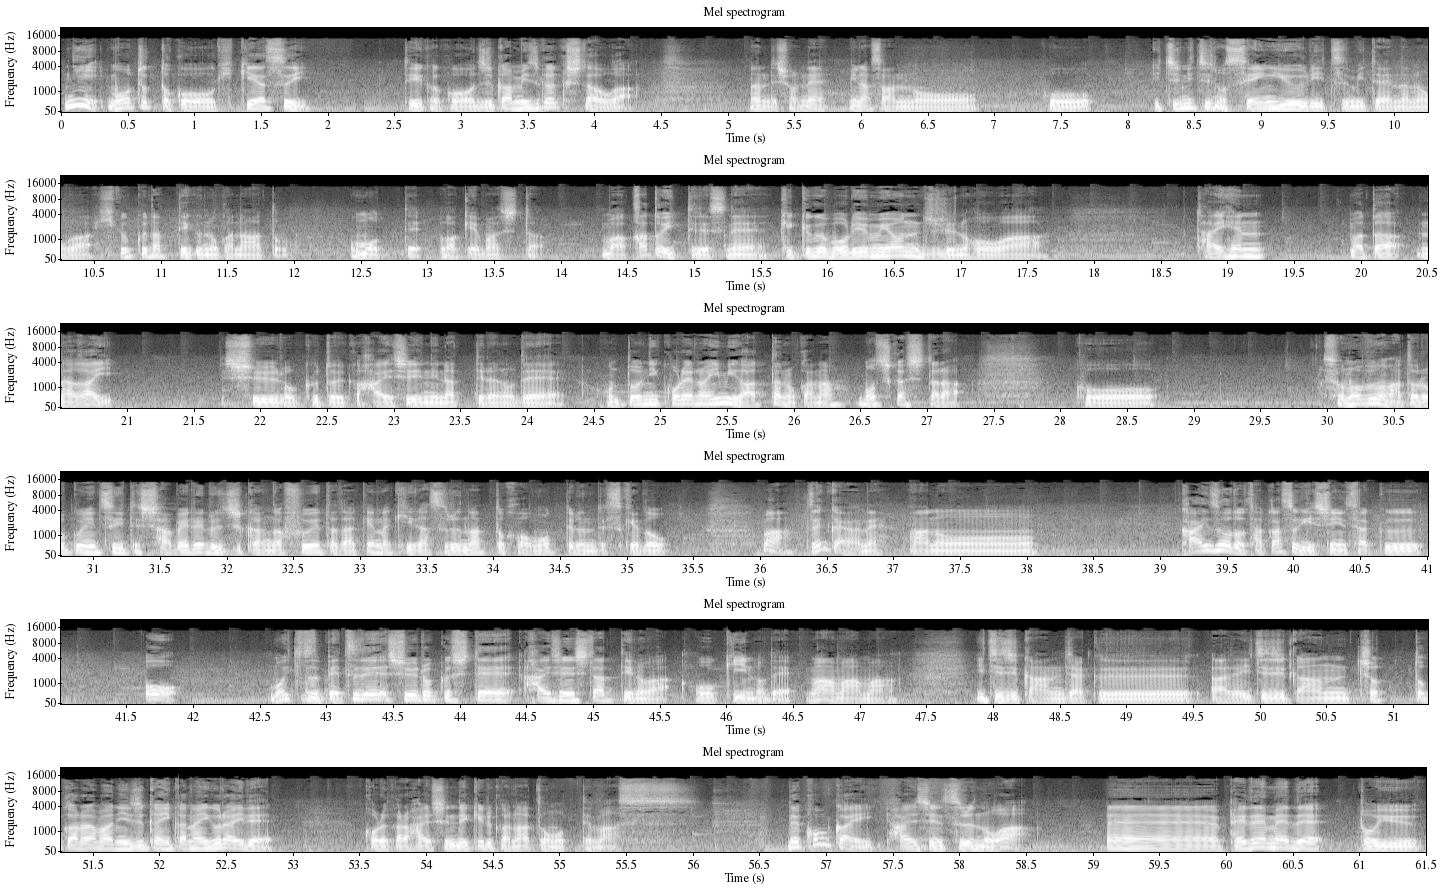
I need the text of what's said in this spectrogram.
にもうちょっとこう聞きやすいっていうかこう時間短くした方がなんでしょうね。皆さんのこう一日の占有率みたいなのが低くなっていくのかなと思って分けました。まあかといってですね結局ボリューム40の方は大変また長い収録というか配信になってるので本当にこれの意味があったのかな？もしかしたらこうその分アトロクについて喋れる時間が増えただけな気がするなとか思ってるんですけどまあ前回はねあのー解像度高すぎ新作をもう一つ別で収録して配信したっていうのが大きいのでまあまあまあ1時間弱あ1時間ちょっとからま2時間いかないぐらいでこれから配信できるかなと思ってます。で今回配信するのはえーペデメデという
